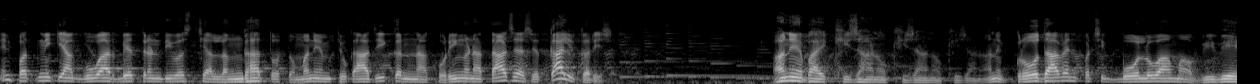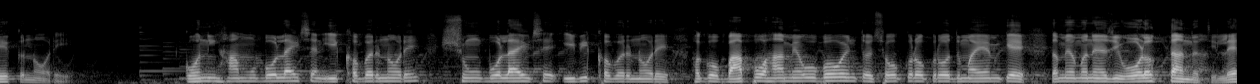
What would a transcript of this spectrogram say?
એની પત્ની કે આ ગુવાર બે ત્રણ દિવસથી આ લંઘાતો તો મને એમ થયું કે આજ ઈ નાખો, રીંગણા તાજા છે કાલ કરીશ. અને ભાઈ ખીજાણો ખીજાણો ખીજાણો. અને ક્રોધ આવે ને પછી બોલવામાં વિવેક નો રહે કોની હામું બોલાય છે ને એ ખબર ન રહે, શું બોલાય છે એ બી ખબર ન રહે. હગો બાપો સામે ઊભો હોય ને તો છોકરો ક્રોધમાં એમ કે, તમે મને હજી ઓળખતા નથી, લે.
